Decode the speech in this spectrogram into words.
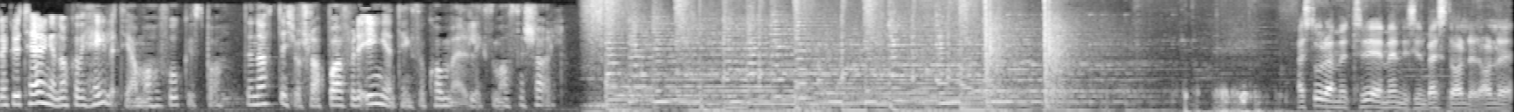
Rekruttering er noe vi hele tida må ha fokus på. Det nytter ikke å slappe av, for det er ingenting som kommer liksom av seg sjøl. Her står jeg med tre menn i sin beste alder. Alle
